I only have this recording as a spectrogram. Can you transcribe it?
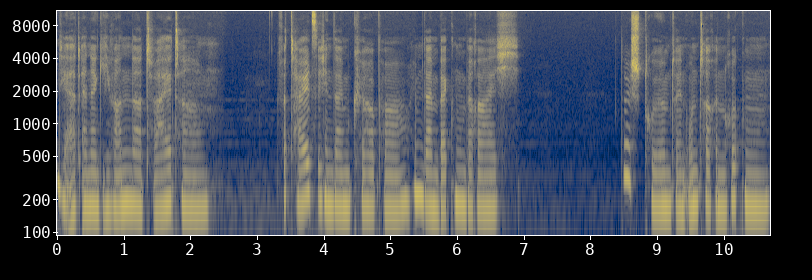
Die Erdenergie wandert weiter, verteilt sich in deinem Körper, in deinem Beckenbereich, durchströmt deinen unteren Rücken,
